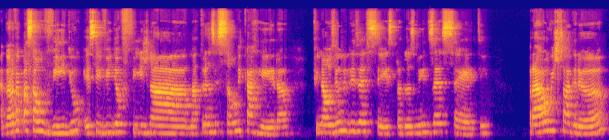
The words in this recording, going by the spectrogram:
Agora vai passar o vídeo. Esse vídeo eu fiz na, na transição de carreira, finalzinho de 16 para 2017, para o Instagram.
